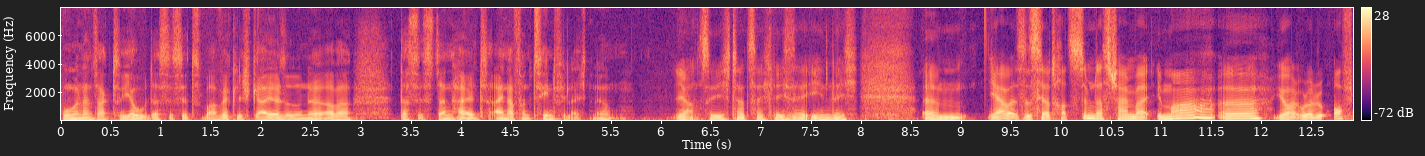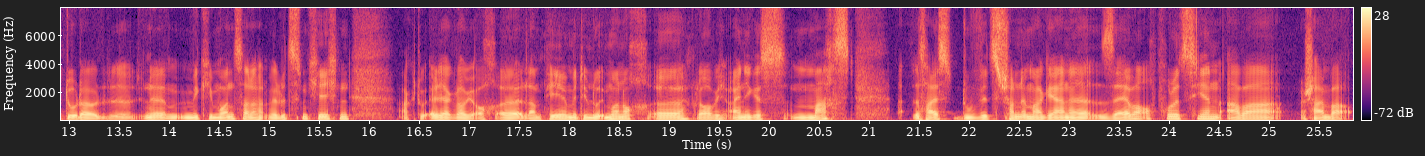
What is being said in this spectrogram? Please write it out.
wo man dann sagt, so, yo, das ist jetzt, war wirklich geil, so, ne? Aber das ist dann halt einer von zehn vielleicht, ne? Ja, sehe ich tatsächlich sehr ähnlich. Ähm, ja, aber es ist ja trotzdem, dass scheinbar immer, äh, ja, oder oft, oder äh, ne, Mickey Monster, dann hatten wir Lützenkirchen, aktuell ja, glaube ich, auch äh, Lampe, mit dem du immer noch, äh, glaube ich, einiges machst. Das heißt, du willst schon immer gerne selber auch produzieren, aber scheinbar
